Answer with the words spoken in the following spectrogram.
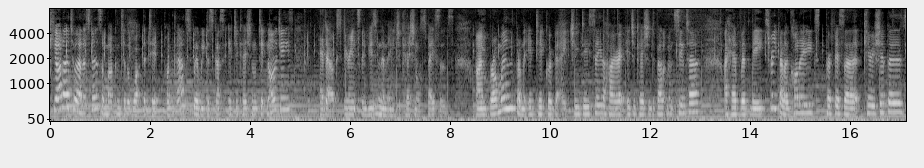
Kia ora to our listeners, and welcome to the What the Tech podcast, where we discuss educational technologies and our experience in using them in educational spaces. I'm Bronwyn from the EdTech group at HEDC, the Higher Education Development Centre. I have with me three fellow colleagues Professor Kerry Shepherd,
